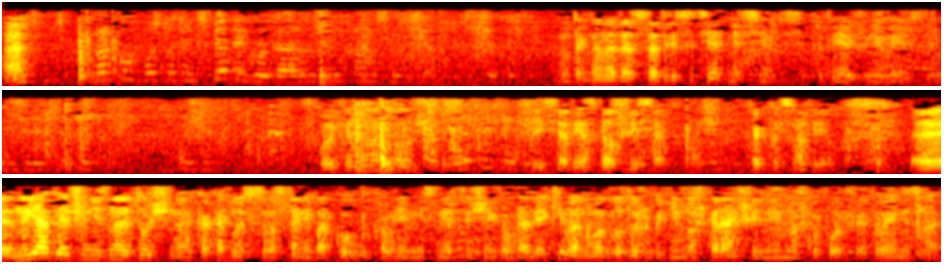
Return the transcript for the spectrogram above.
А? Барков был 135 год, а разрушение храма 70 ну тогда надо от 130 отнять 70. Это я уже не умею сделать. Сколько это у нас получится? 60. Я сказал 60. Как подсмотрел. Э, но я опять же не знаю точно, как относится восстание Баркову ко времени смерти учеников Раби Акива. Оно могло тоже быть немножко раньше или немножко позже. Этого я не знаю.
